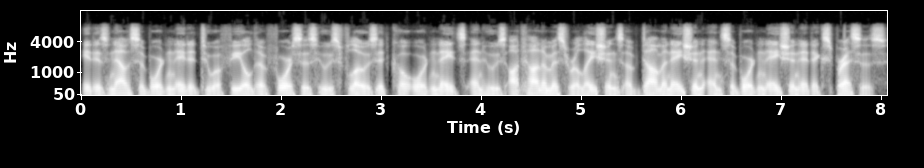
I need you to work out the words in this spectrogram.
it is now subordinated to a field of forces whose flows it coordinates and whose autonomous relations of domination and subordination it expresses.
